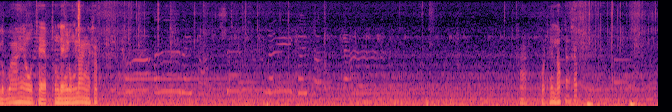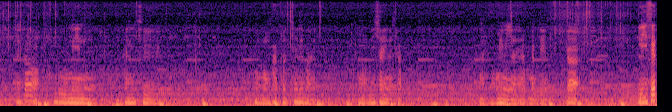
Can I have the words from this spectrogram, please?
สรุปว่าให้เอาแถบทองแดงลงล่างนะครับ กดให้ล็อกนะครับ แล้วก็ดูเมนูอันนี้คือผมมองภาพรถใช่หรือเปล่าเนี่ยอ๋อไม่ใช่นะครับไม่มีอะไรครับเหมือนเดิมก็รีเซ็ต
